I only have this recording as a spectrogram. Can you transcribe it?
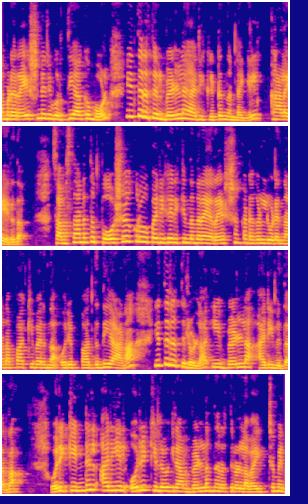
നമ്മുടെ റേഷൻ അരി വൃത്തിയാക്കുമ്പോൾ ഇത്തരത്തിൽ വെള്ള അരി കിട്ടുന്നുണ്ടെങ്കിൽ കളയരുത്. സംസ്ഥാനത്ത് പോഷകക്കുറവ് പരിഹരിക്കുന്നതിനായി റേഷൻ കടകളിലൂടെ നടപ്പാക്കി വരുന്ന ഒരു പദ്ധതിയാണ് ഇത്തരത്തിലുള്ള ഈ വെള്ള അരി വിതരണം. ഒരു കിൻഡൽ അരിയിൽ ഒരു കിലോഗ്രാം വെള്ള നിറത്തിലുള്ള വൈറ്റമിൻ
